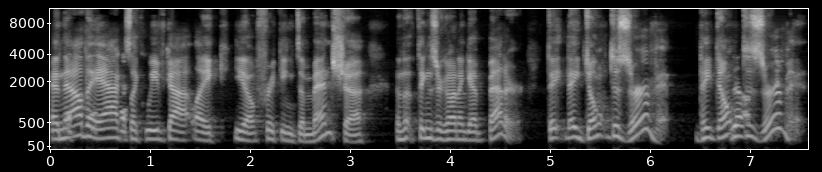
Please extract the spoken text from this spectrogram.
and now they act like we've got like you know freaking dementia, and that things are going to get better. They they don't deserve it. They don't no. deserve it.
